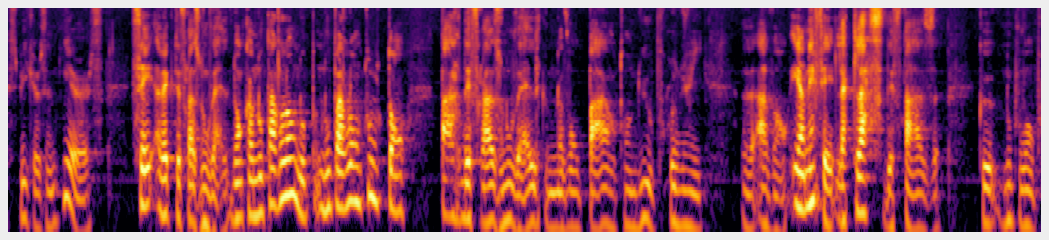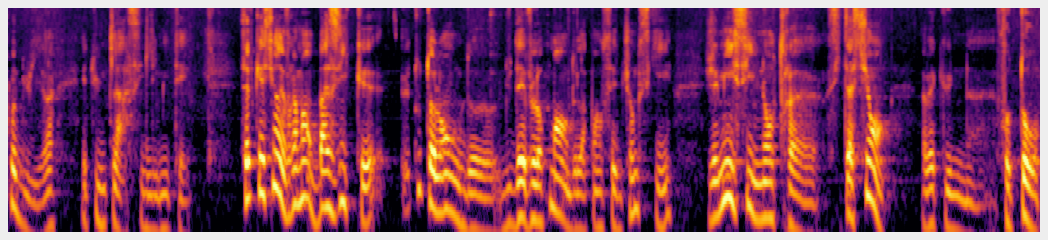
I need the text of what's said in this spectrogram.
speakers and hearers, c'est avec des phrases nouvelles. Donc quand nous parlons, nous, parlons tout le temps par des phrases nouvelles que nous n'avons pas entendues ou produites euh, avant. Et en effet, la classe des phrases que nous pouvons produire est une classe illimitée. Cette question est vraiment basique tout au long du développement de la pensée de Chomsky. J'ai mis ici une autre euh, citation avec une euh, photo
